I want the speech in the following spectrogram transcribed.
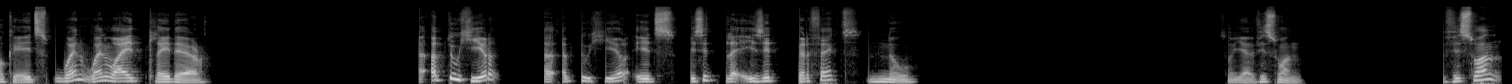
Okay, it's when when white play there. Uh, up to here, uh, up to here, it's is it is it perfect? No. So yeah, this one. This one,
